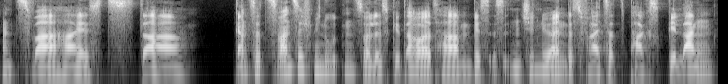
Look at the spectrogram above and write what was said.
und zwar heißt's da, ganze 20 Minuten soll es gedauert haben, bis es Ingenieuren des Freizeitparks gelang,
